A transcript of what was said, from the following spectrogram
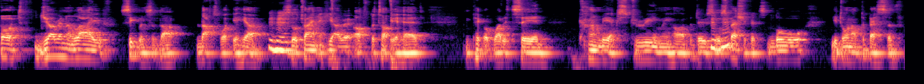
But during a live sequence of that, that's what you hear. So trying to hear it off the top of your head and pick up what it's saying can be extremely hard to do. So especially if it's low, you don't have the best of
